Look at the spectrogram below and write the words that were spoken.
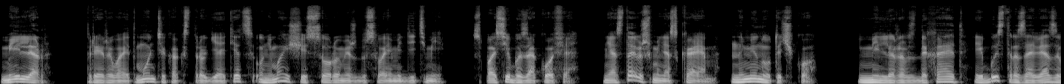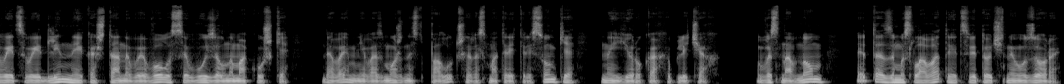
Миллер, прерывает Монти, как строгий отец, унимающий ссору между своими детьми. Спасибо за кофе. Не оставишь меня с Каем? На минуточку. Миллер вздыхает и быстро завязывает свои длинные каштановые волосы в узел на макушке, давая мне возможность получше рассмотреть рисунки на ее руках и плечах. В основном это замысловатые цветочные узоры,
